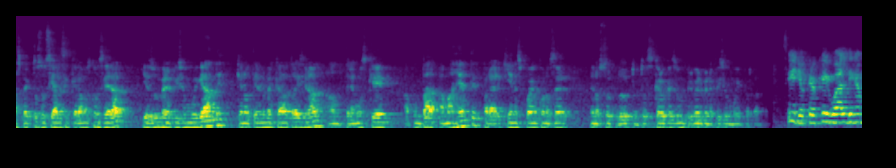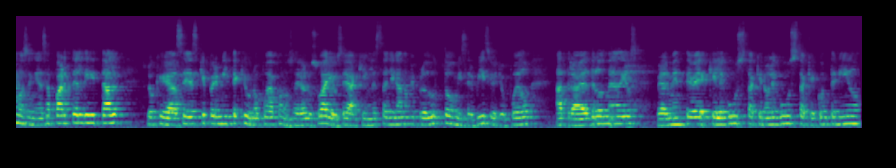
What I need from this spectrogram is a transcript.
aspectos sociales que queramos considerar y es un beneficio muy grande que no tiene el mercado tradicional, a donde tenemos que apuntar a más gente para ver quiénes pueden conocer de nuestro producto. Entonces creo que es un primer beneficio muy importante. Sí, yo creo que igual, digamos, en esa parte del digital, lo que hace es que permite que uno pueda conocer al usuario, o sea, a quién le está llegando mi producto o mi servicio. Yo puedo, a través de los medios, realmente ver qué le gusta, qué no le gusta, qué contenido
